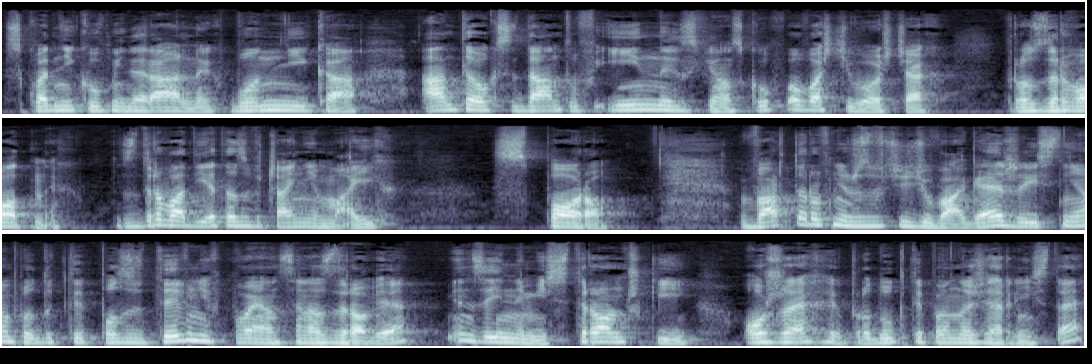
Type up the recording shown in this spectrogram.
składników mineralnych, błonnika, antyoksydantów i innych związków o właściwościach prozdrowotnych. Zdrowa dieta zwyczajnie ma ich sporo. Warto również zwrócić uwagę, że istnieją produkty pozytywnie wpływające na zdrowie, m.in. strączki, orzechy, produkty pełnoziarniste,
